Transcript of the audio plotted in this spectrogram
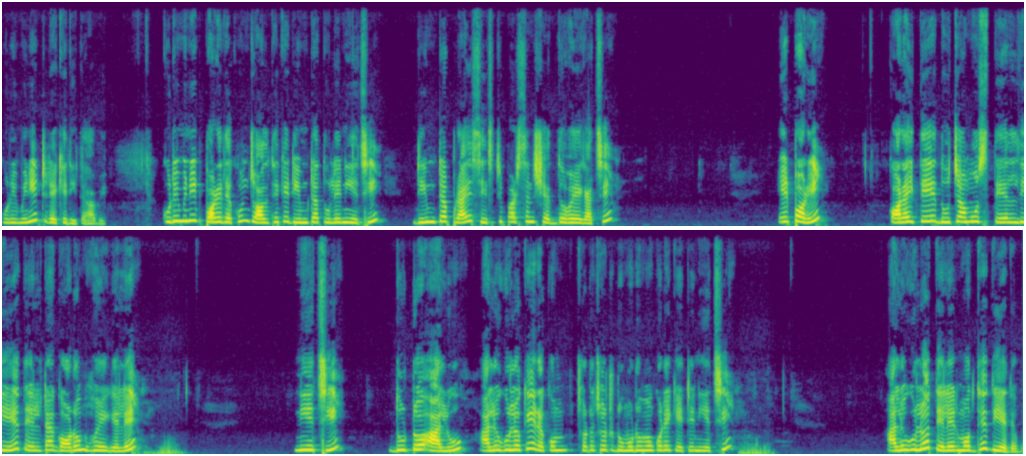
কুড়ি মিনিট রেখে দিতে হবে। কুড়ি মিনিট পরে দেখুন জল থেকে ডিমটা তুলে নিয়েছি। ডিমটা প্রায় সিক্সটি পারসেন্ট সেদ্ধ হয়ে গেছে। এরপরে কড়াইতে দু চামচ তেল দিয়ে তেলটা গরম হয়ে গেলে নিয়েছি দুটো আলু। আলুগুলোকে এরকম ছোট ছোট ডুমো ডুমো করে কেটে নিয়েছি। আলুগুলো তেলের মধ্যে দিয়ে দেব।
